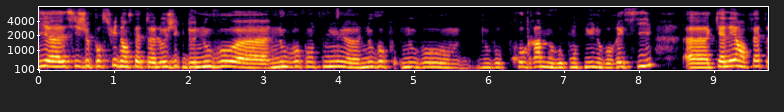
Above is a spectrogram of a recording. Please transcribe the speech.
Euh, si, je poursuis dans cette logique de nouveaux, euh, contenus, euh, nouveaux, programmes, nouveaux contenus, nouveaux récits, quelle est en fait,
